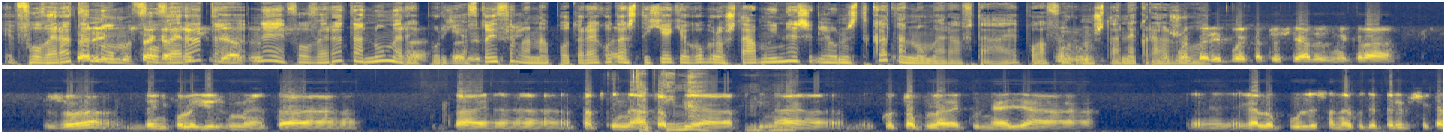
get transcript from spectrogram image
Ε, φοβερά, τα νούμερα, φοβερά, τα, ναι, φοβερά τα νούμερα, ναι, Υπουργέ. Αυτό ήθελα να πω. Τώρα έχω ναι. τα στοιχεία και εγώ μπροστά μου. Είναι συγκλονιστικά τα νούμερα αυτά ε, που αφορούν mm-hmm. στα νεκρά ζώα. Έχουμε περίπου 100.000 νεκρά ζώα. Δεν υπολογίζουμε τα, τα, τα πτηνά, τα, τα οποία πτηνά, mm-hmm. κοτόπουλα, κουνέλια, ε, γαλοπούλες ανέρχονται περίπου σε 150-160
